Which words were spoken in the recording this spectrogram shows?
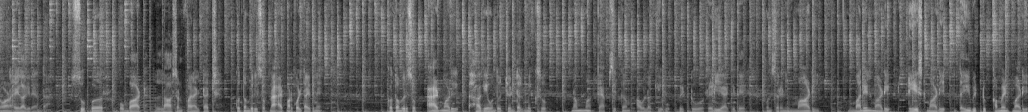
ನೋಡೋಣ ಹೇಗಾಗಿದೆ ಅಂತ. ಸೂಪರ್ ಬೊಂಬಾಟ್ ಲಾಸ್ಟ್ ಆ್ಯಂಡ್ ಫೈನಲ್ ಟಚ್ ಕೊತ್ತಂಬರಿ ಸೊಪ್ಪನ್ನ ಆ್ಯಡ್ ಮಾಡ್ಕೊಳ್ತಾ ಇದ್ದೀನಿ. ಕೊತ್ತಂಬರಿ ಸೊಪ್ಪು ಆ್ಯಡ್ ಮಾಡಿ ಹಾಗೆ ಒಂದು ಜೆಂಟಲ್ ಮಿಕ್ಸು ನಮ್ಮ ಕ್ಯಾಪ್ಸಿಕಮ್ ಅವಲಕ್ಕಿ ಉಪ್ಪಿಟ್ಟು ರೆಡಿಯಾಗಿದೆ ಒಂದು ಸರಿ ನೀವು ಮಾಡಿ, ಮನೇಲಿ ಮಾಡಿ ಟೇಸ್ಟ್ ಮಾಡಿ, ದಯವಿಟ್ಟು ಕಮೆಂಟ್ ಮಾಡಿ.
